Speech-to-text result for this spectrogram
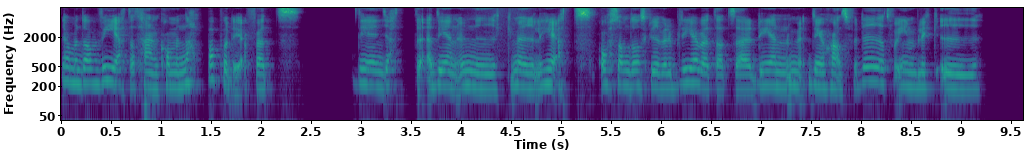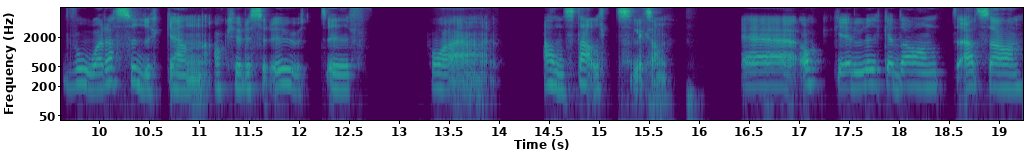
ja, men de vet att han kommer nappa på det för att det är en, jätte, det är en unik möjlighet. Och som de skriver i brevet att så här, det, är en, det är en chans för dig att få inblick i våra psyken och hur det ser ut i på eh, anstalt. Liksom. Eh, och likadant, alltså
